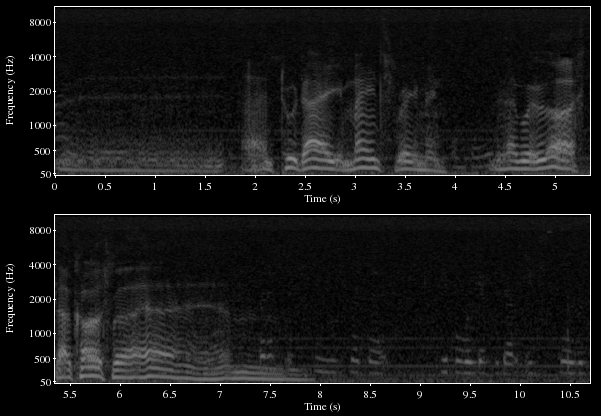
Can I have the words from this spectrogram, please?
eh. And today, mainstreaming. Mhm. Yeah, we lost our culture. eh, But mm. it's interesting you said that people would get together, each school would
